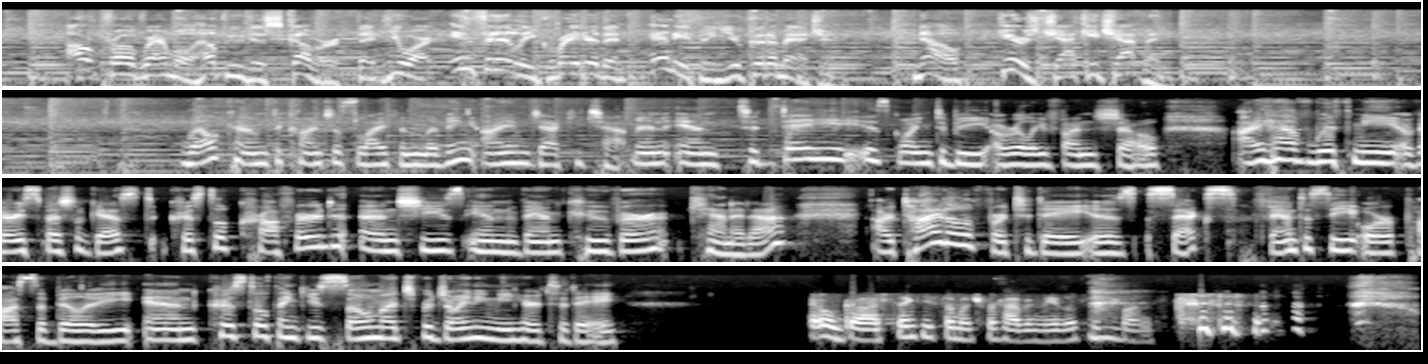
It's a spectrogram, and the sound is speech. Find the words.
Our program will help you discover that you are infinitely greater than anything you could imagine. Now, here's Jackie Chapman. Welcome to Conscious Life and Living. I am Jackie Chapman, and today is going to be a really fun show. I have with me a very special guest, Crystal Crawford, and she's in Vancouver, Canada. Our title for today is Sex, Fantasy, or Possibility. And Crystal, thank you so much for joining me here today. Oh gosh, thank you so much for having me. This is fun.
